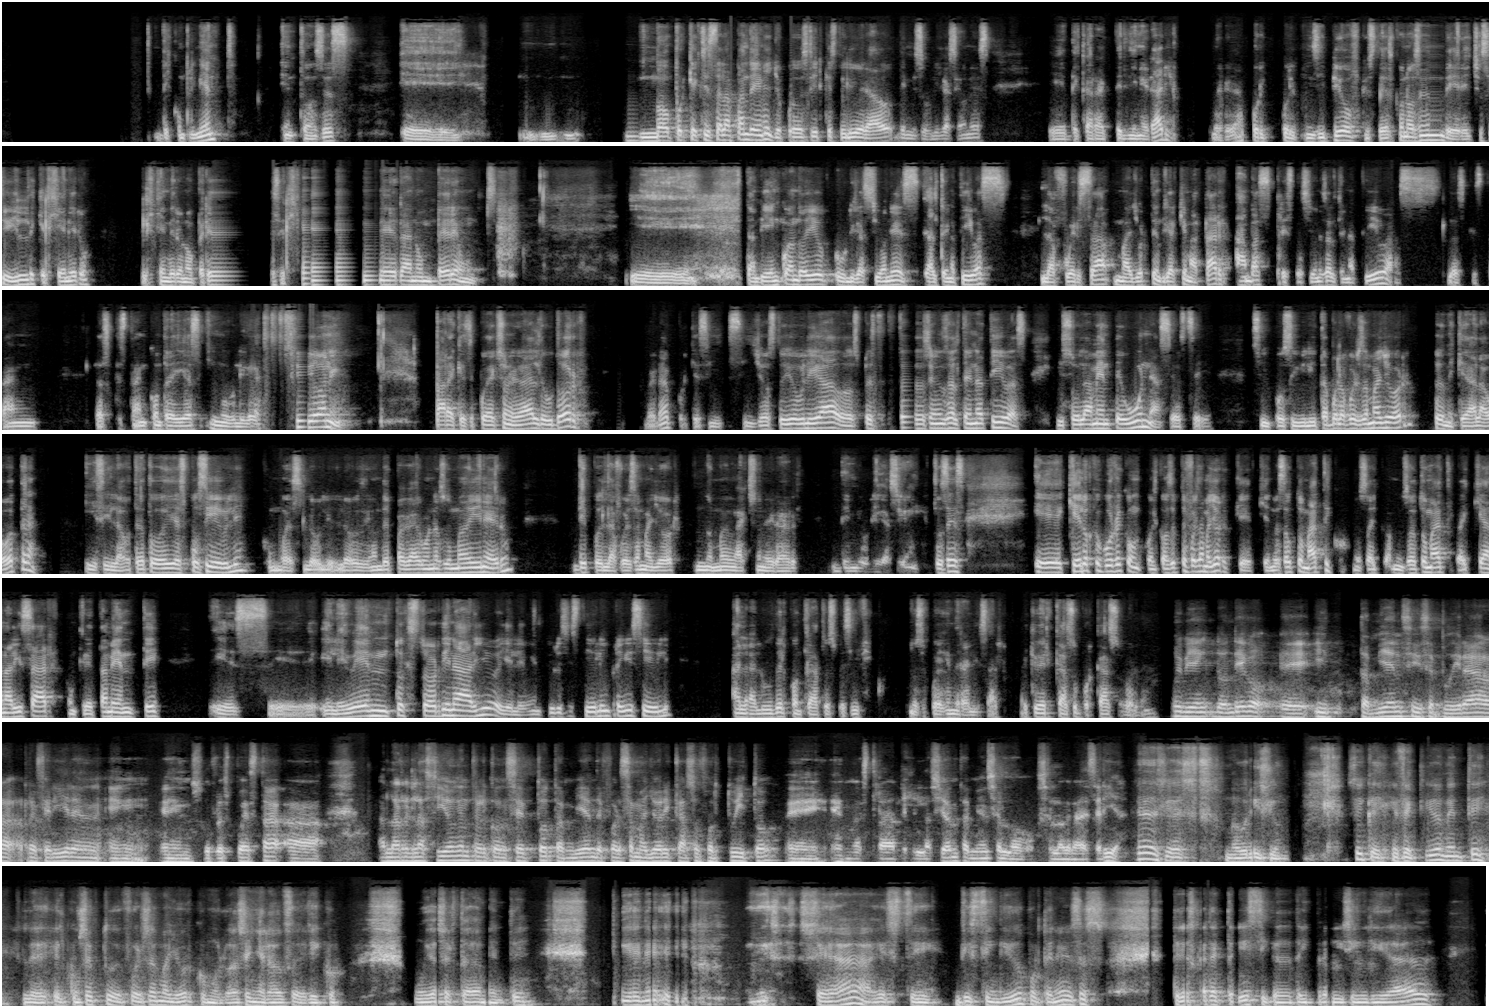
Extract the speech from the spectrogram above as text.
de cumplimiento. Entonces, eh, no porque exista la pandemia, yo puedo decir que estoy liberado de mis obligaciones eh, de carácter dinerario. Por, el principio que ustedes conocen de derecho civil de que el género, el género no perece, el género non pereunt. Eh, también cuando hay obligaciones alternativas, la fuerza mayor tendría que matar ambas prestaciones alternativas, las que están, las que están contraídas en obligaciones, para que se pueda exonerar al deudor ¿verdad? Porque si, si yo estoy obligado a dos prestaciones alternativas y solamente una se, se, imposibilita por la fuerza mayor, pues me queda la otra. Y si la otra todavía es posible, como es la, obligación de pagar una suma de dinero, pues la fuerza mayor no me va a exonerar de mi obligación. Entonces, eh, ¿qué es lo que ocurre con, el concepto de fuerza mayor? Que, que no es automático, no es, no es, automático, hay que analizar concretamente es eh, el evento extraordinario y el evento irresistible, imprevisible, a la luz del contrato específico. No se puede generalizar, hay que ver caso por caso, ¿verdad? Muy bien, don Diego, eh, y también si se pudiera referir en, en su respuesta a, a la relación entre el concepto también de fuerza mayor y caso fortuito eh, en nuestra legislación también se lo, se lo agradecería. Gracias, Mauricio. Sí que efectivamente el concepto de fuerza mayor, como lo ha señalado Federico muy acertadamente, tiene, eh, se ha este, distinguido por tener esas tres características de imprevisibilidad,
